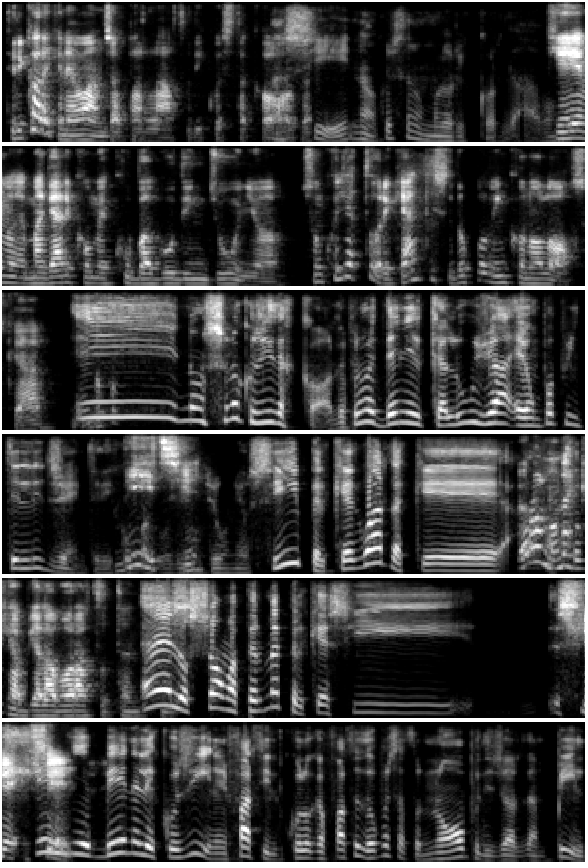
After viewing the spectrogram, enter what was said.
Ti ricordi che ne avevamo già parlato di questa Ah, cosa? sì, no, questo non me lo ricordavo. Che ma- magari come Cuba Gooding Jr. Sono quegli attori che anche se dopo vincono l'Oscar, dopo- Non sono così d'accordo. Per me Daniel Kaluuya è un po' più intelligente di Cuba Jr. Sì, perché guarda che... però non è che abbia lavorato tantissimo. Eh, lo so, ma per me perché si, si Sceglie- sceglie sceglie. bene le cosine. Infatti, quello che ha fatto dopo è stato Nope di Jordan Peele.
